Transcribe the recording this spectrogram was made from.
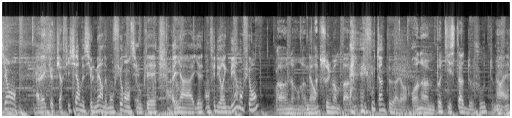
question avec Pierre Fischer, monsieur le maire de Montfuron, s'il vous plaît. Il y a- il y a- on fait du rugby à Montfuron? Ah non, Non. absolument pas. Du foot un peu alors On a un petit stade de foot, mais Ouais.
